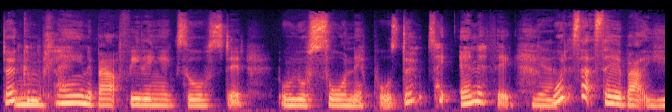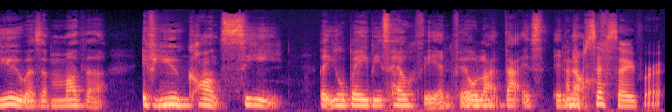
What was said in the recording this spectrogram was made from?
Don't complain about feeling exhausted or your sore nipples. Don't say anything. Yeah. What does that say about you as a mother if you Mm. can't see that your baby's healthy and feel like that is enough? and obsess over it.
